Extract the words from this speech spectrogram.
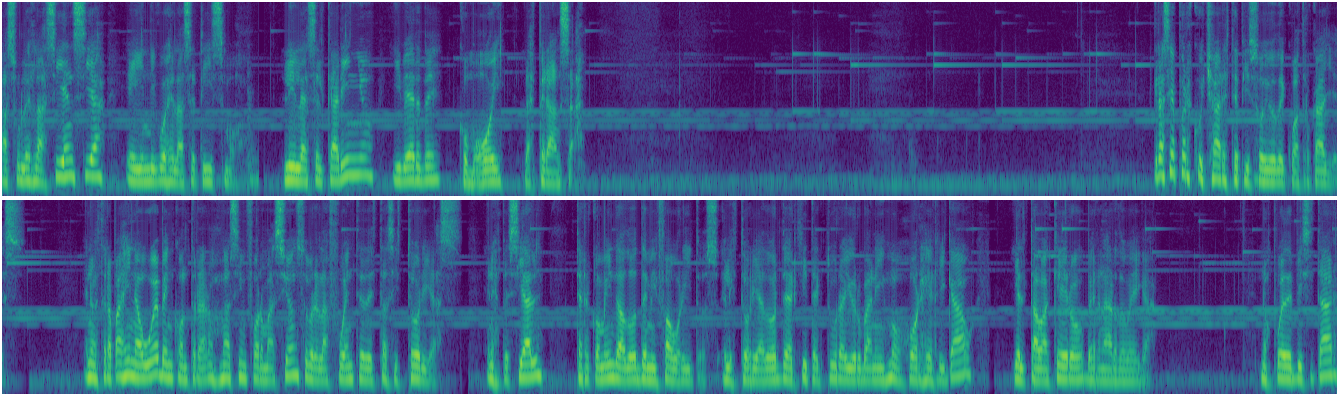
Azul es la ciencia e índigo es el ascetismo. Lila es el cariño y verde, como hoy, la esperanza. Gracias por escuchar este episodio de Cuatro Calles. En nuestra página web encontrarás más información sobre la fuente de estas historias. En especial, te recomiendo a dos de mis favoritos, el historiador de arquitectura y urbanismo Jorge Rigao y el tabaquero Bernardo Vega. Nos puedes visitar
